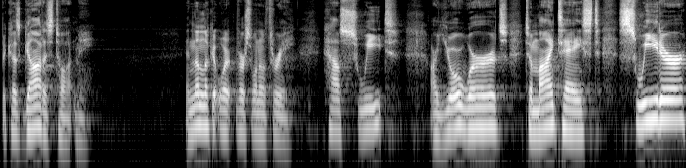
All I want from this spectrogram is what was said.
because God has taught me. And then look at verse 103. How sweet are your words to my taste, sweeter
